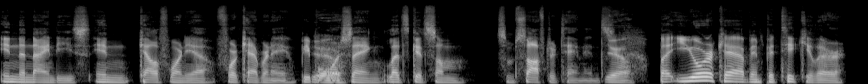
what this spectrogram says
in the '90s in California for Cabernet. People yeah. were saying, "Let's get some some softer tannins." Yeah. But your cab in particular,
